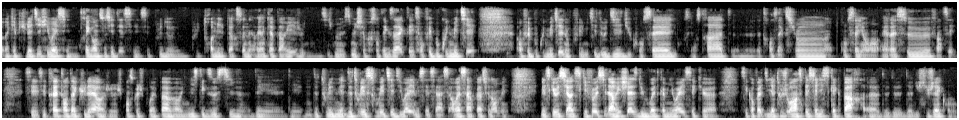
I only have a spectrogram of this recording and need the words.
récapitulatif. EY, c'est une très grande société. C'est plus de, plus de 3000 personnes, rien qu'à Paris, si, je me, si mes chiffres sont exacts. Et on fait beaucoup de métiers. On fait beaucoup de métiers. Donc, on fait les métiers d'audit, du conseil, du conseil en strat, la transaction, conseil en RSE. Enfin, c'est très tentaculaire. Je, je pense que je pourrais pas avoir une liste exhaustive des, de tous les, de tous les sous-métiers d'EY, mais c'est, en vrai, c'est impressionnant. Mais, ce, qui aussi, ce qui fait aussi la richesse d'une boîte comme EY, c'est, que, c'est qu'en fait, il y a toujours un spécialiste quelque part euh, du sujet qu'on,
